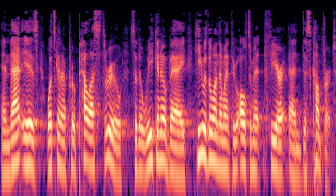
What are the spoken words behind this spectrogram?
And that is what's going to propel us through so that we can obey. He was the one that went through ultimate fear and discomfort.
